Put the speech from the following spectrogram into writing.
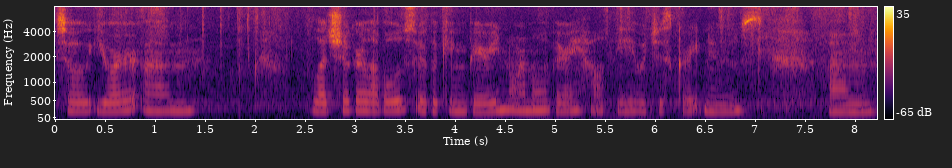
so your um, blood sugar levels are looking very normal, very healthy, which is great news. Um,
